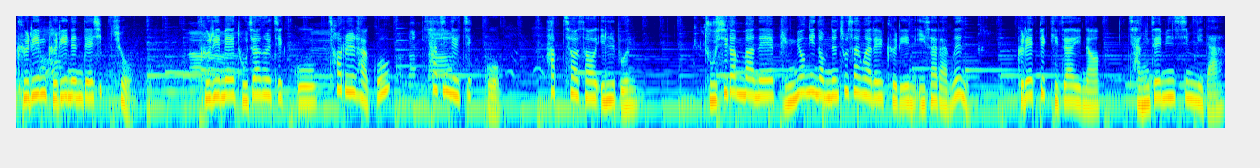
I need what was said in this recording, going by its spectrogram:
그림 그리는데 10초. 그림에 도장을 찍고 철을 하고 사진을 찍고 합쳐서 1분. 2시간 만에 100명이 넘는 초상화를 그린 이 사람은 그래픽 디자이너 장재민 씨입니다.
